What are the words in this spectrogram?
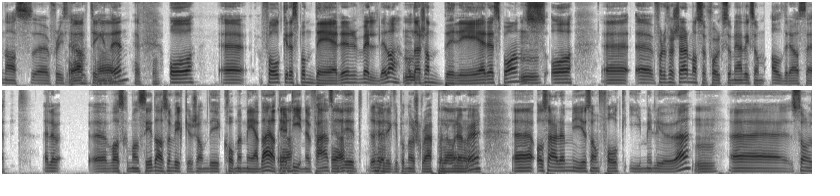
Nas øh, freestyle-tingen ja, din, Heftig. og uh, folk responderer veldig, da. Og Mm. det er sånn bred respons, og øh, øh, For det første er det masse folk som jeg liksom aldri har sett Eller hva skal man si, da, som virker som de kommer med deg. At de Ja. er dine fans, Ja. men de, de hører ikke på norsk rap eller whatever. Uh, og så er det mye sånn folk i miljøet Mm. uh, som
